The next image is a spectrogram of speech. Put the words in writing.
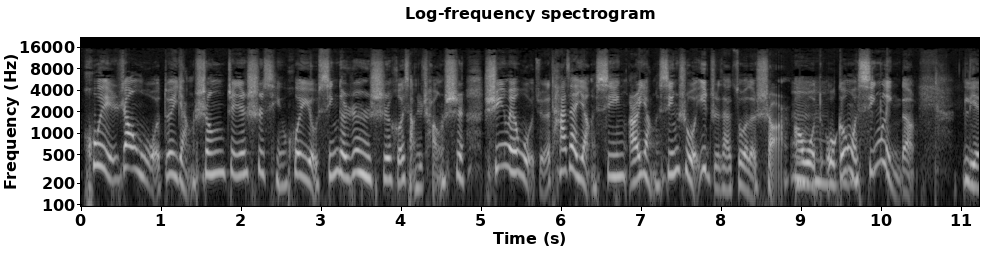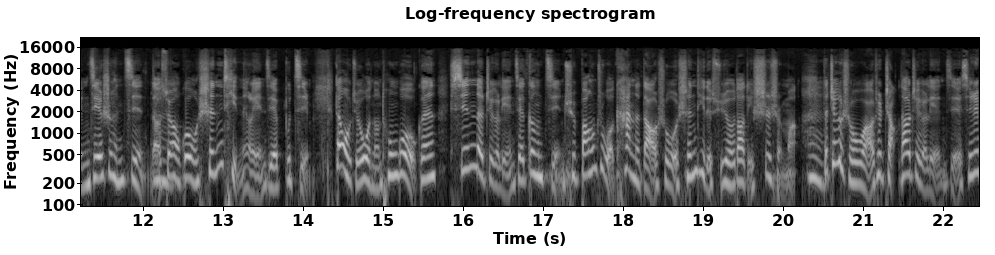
会让我对养生这件事情会有新的认识和想去尝试，是因为我觉得他在养心，而养心是我一直在做的事儿啊。我嗯我跟我心灵的。连接是很紧的，嗯。虽然我跟我身体那个连接不紧，但我觉得我能通过我跟心的这个连接更紧，去帮助我看得到说我身体的需求到底是什么。嗯。那这个时候我要去找到这个连接，其实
